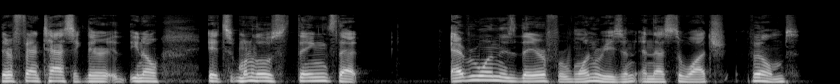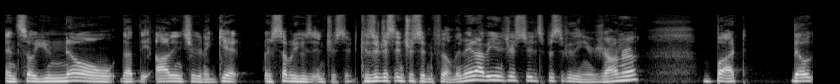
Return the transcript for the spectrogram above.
They're fantastic. They're, you know, it's one of those things that everyone is there for one reason, and that's to watch films. And so you know that the audience you're going to get is somebody who's interested because they're just interested in film. They may not be interested specifically in your genre, but they'll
